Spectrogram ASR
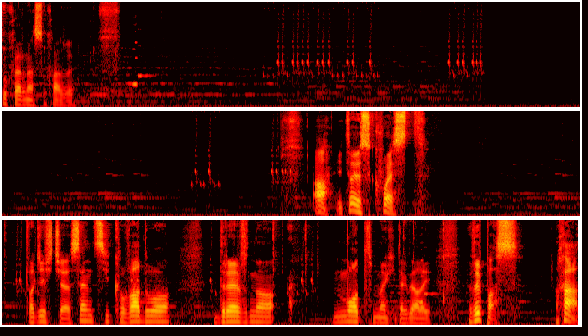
Suchar na sucharze. A, i to jest quest. 20 esencji, kowadło, drewno, młot, mech i tak dalej. Wypas. Aha,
